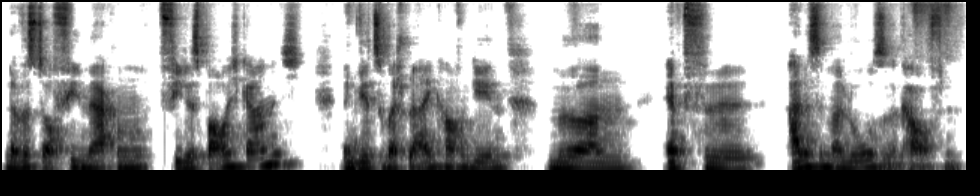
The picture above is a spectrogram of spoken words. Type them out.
Und da wirst du auch viel merken, vieles brauche ich gar nicht. Wenn wir zum Beispiel einkaufen gehen, Möhren, Äpfel, alles immer lose kaufen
